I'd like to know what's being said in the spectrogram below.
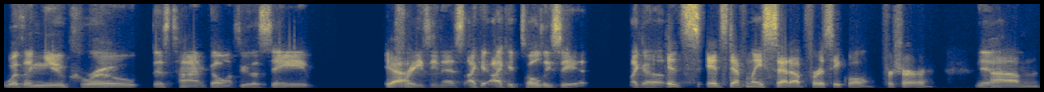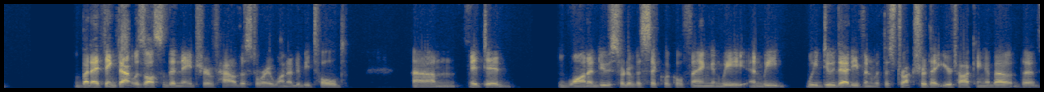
with a new crew this time going through the same yeah. craziness. I could I could totally see it. Like a it's it's definitely set up for a sequel for sure. Yeah. Um, but I think that was also the nature of how the story wanted to be told. Um, it did want to do sort of a cyclical thing, and we and we we do that even with the structure that you're talking about. The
